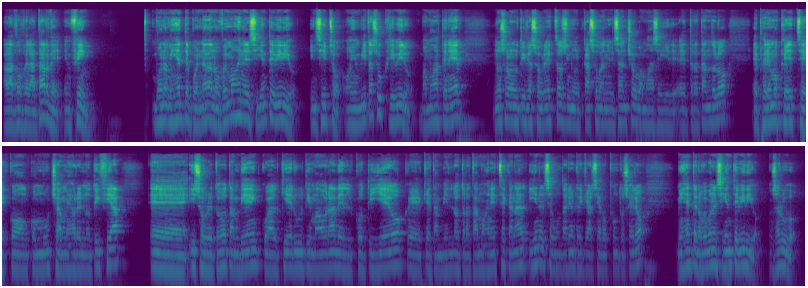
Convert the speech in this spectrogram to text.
A las 2 de la tarde, en fin. Bueno, mi gente, pues nada, nos vemos en el siguiente vídeo. Insisto, os invito a suscribiros. Vamos a tener no solo noticias sobre esto, sino el caso de Daniel Sancho. Vamos a seguir eh, tratándolo. Esperemos que esté con, muchas mejores noticias. Eh, y sobre todo también cualquier última hora del cotilleo que, que, también lo tratamos en este canal y en el secundario Enrique García 2.0. Mi gente, nos vemos en el siguiente vídeo. Un saludo.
